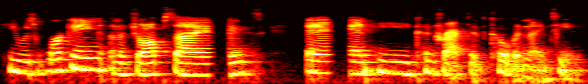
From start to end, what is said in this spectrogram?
he was working on a job site and, and he contracted COVID 19.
